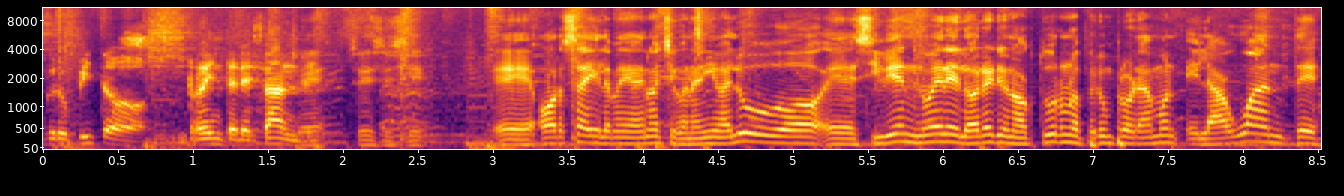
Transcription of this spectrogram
grupito re interesante. Sí, sí, sí. Eh, Orsay a la medianoche con Aníbal Hugo. Eh, si bien no era el horario nocturno, pero un programón, el aguante,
